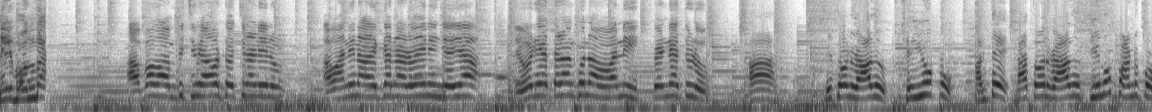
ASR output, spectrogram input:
నీ బొంద. అవ్వ పంపించింది కాబట్టి వచ్చిన నేను. అవన్నీ నా దగ్గర నడవే నేను చెయ్య. ఎవడు చేస్తాడు అనుకున్నావు? అవన్నీ. పెండెత్తుడు. నీతో కాదు చెయ్యూపు. అంతే నాతో కాదు తిను పండుకో.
